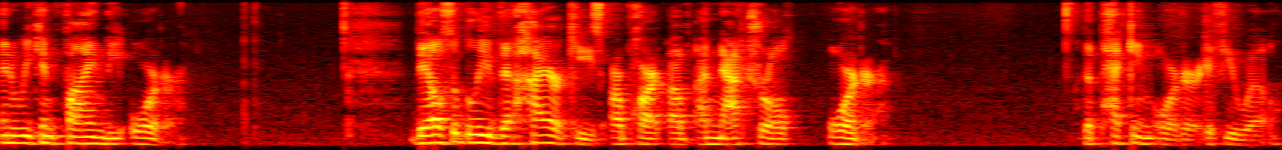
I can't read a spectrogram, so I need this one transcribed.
and we can find the order. They also believe that hierarchies are part of a natural order, the pecking order, if you will.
